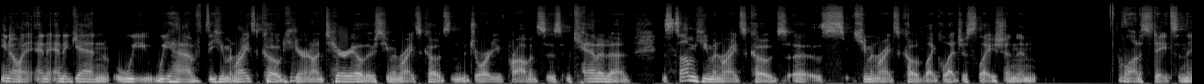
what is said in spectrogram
You know, and and again, we we have the human rights code here in Ontario. There's human rights codes in the majority of provinces in Canada. And some human rights codes uh, human rights code like legislation and a lot of states in the,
